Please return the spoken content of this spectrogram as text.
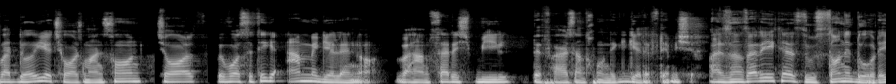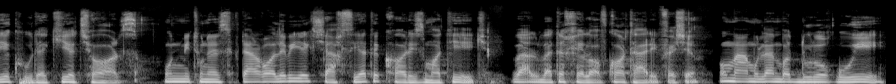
و دایی چارلز منسون چارلز به واسطه ام گلنا و همسرش بیل به فرزند خوندگی گرفته میشه. از نظر یکی از دوستان دوره کودکی چارلز اون می‌تونست در قالب یک شخصیت کاریزماتیک و البته خلافکار تعریف بشه. اون معمولا با دروغگویی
